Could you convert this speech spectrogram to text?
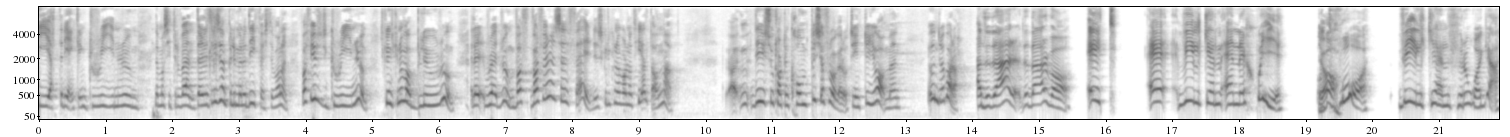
heter det egentligen green room där man sitter och väntar? Eller till exempel i Melodifestivalen. Varför just green room? Skulle det inte kunna vara blue room? Eller red room? Varför, varför är det så här färg? Det skulle kunna vara något helt annat. Det är ju såklart en kompis jag frågar åt, det är inte jag, men jag undrar bara. Ja, det, där, det där var ett, eh, vilken energi! Och Ja. två, vilken fråga!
